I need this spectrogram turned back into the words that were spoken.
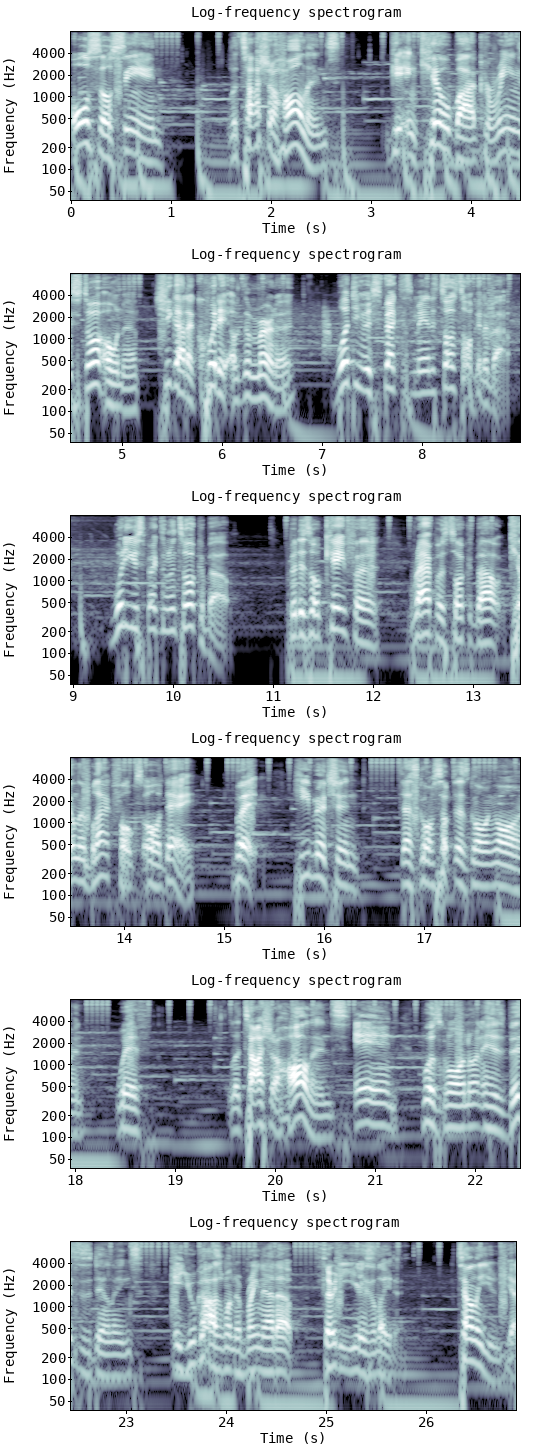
also seeing Latasha Harlins getting killed by a Korean store owner. She got acquitted of the murder. What do you expect this man to start talking about? What do you expect him to talk about? But it's okay for rappers to talk about killing black folks all day. But he mentioned that's going something that's going on with Latasha Harlins and what's going on in his business dealings, and you guys want to bring that up 30 years later. telling you, yeah,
